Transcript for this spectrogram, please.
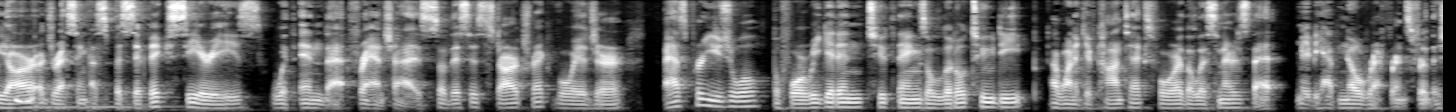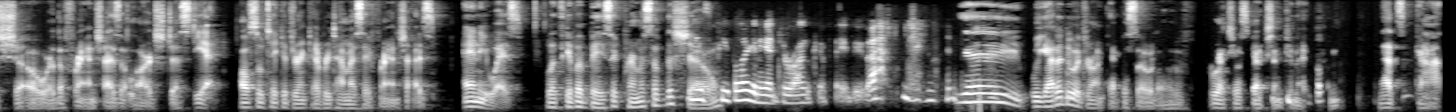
We are mm-hmm. addressing a specific series within that franchise. So this is Star Trek Voyager. As per usual, before we get into things a little too deep, I want to give context for the listeners that maybe have no reference for this show or the franchise at large just yet. Also, take a drink every time I say franchise. Anyways, let's give a basic premise of the These show. people are gonna get drunk if they do that. Yay! We got to do a drunk episode of Retrospection Connection. That's gotta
